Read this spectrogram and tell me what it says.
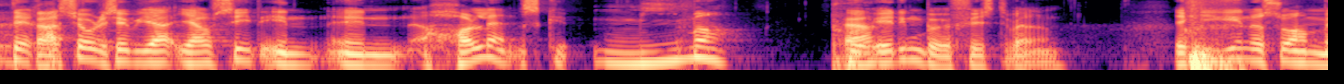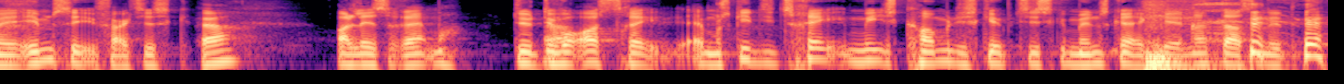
du, det er ret sjovt eksempel. Jeg, jeg har jo set en, en hollandsk mimer på Ja. ja. Edinburgh Festivalen. Jeg gik ind og så ham med MC faktisk, Ja. og Lasse Remmer. Det, det ja. var os tre, måske de tre mest comedy-skeptiske mennesker, jeg kender, der er sådan lidt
